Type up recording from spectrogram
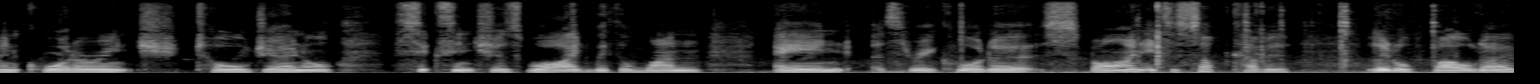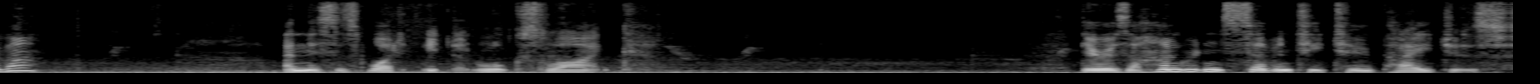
and a quarter inch tall journal, 6 inches wide with a 1 and 3 quarter spine. It's a soft cover little fold over. And this is what it looks like. There is 172 pages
